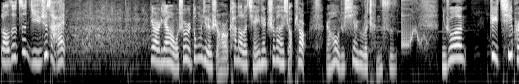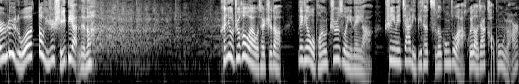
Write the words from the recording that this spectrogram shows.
老子自己去采。”第二天啊，我收拾东西的时候，看到了前一天吃饭的小票，然后我就陷入了沉思。你说这七盆绿萝到底是谁点的呢？很久之后啊，我才知道那天我朋友之所以那样，是因为家里逼他辞了工作啊，回老家考公务员。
